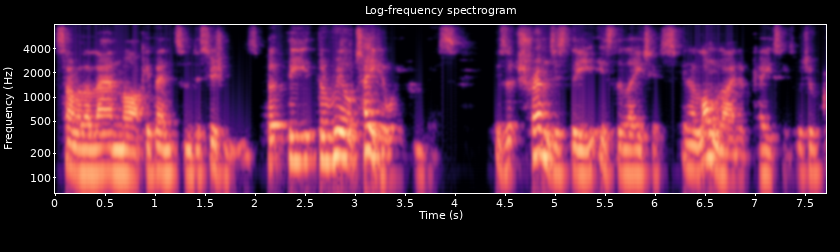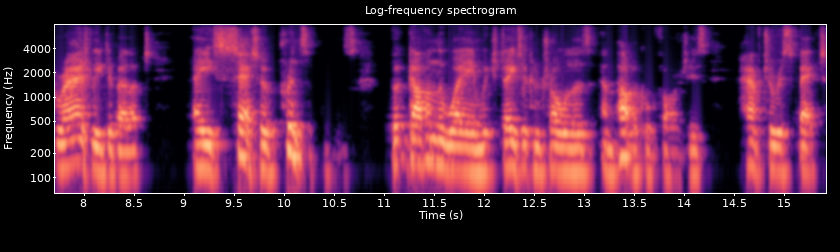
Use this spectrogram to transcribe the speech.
some of the landmark events and decisions. But the the real takeaway from this is that Schrems is the is the latest in a long line of cases which have gradually developed a set of principles that govern the way in which data controllers and public authorities have to respect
